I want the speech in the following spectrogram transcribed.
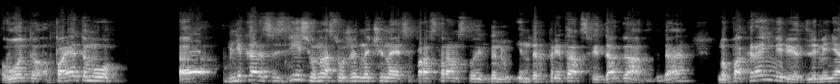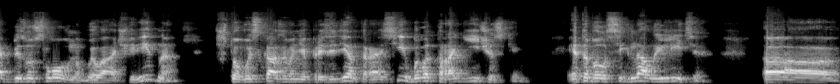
Вот поэтому, э, мне кажется, здесь у нас уже начинается пространство интерпретации догадок, да, но, по крайней мере, для меня, безусловно, было очевидно, что высказывание президента России было трагическим. Это был сигнал элите. Э,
